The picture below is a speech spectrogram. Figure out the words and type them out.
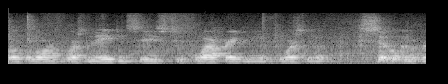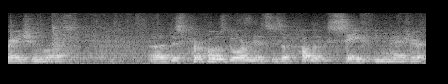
local law enforcement agencies to cooperate in the enforcement of civil immigration laws. Uh, This proposed ordinance is a public safety measure.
